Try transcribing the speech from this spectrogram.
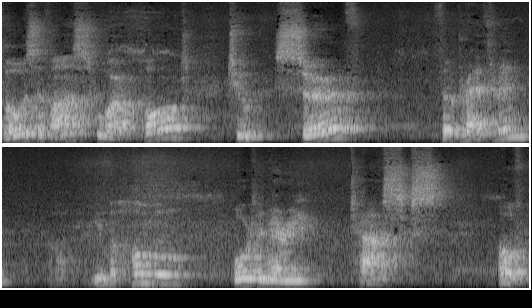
those of us who are called to serve the brethren uh, in the humble, ordinary tasks of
